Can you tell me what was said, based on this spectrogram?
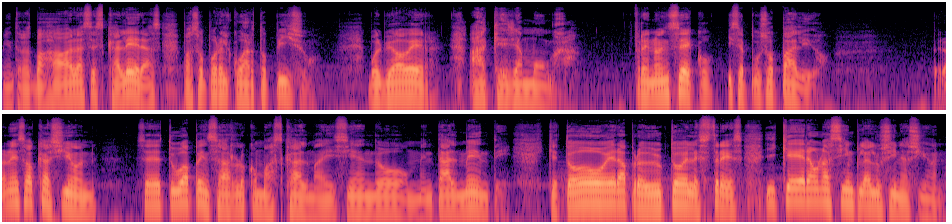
mientras bajaba las escaleras, pasó por el cuarto piso. Volvió a ver a aquella monja. Frenó en seco y se puso pálido. Pero en esa ocasión se detuvo a pensarlo con más calma, diciendo mentalmente que todo era producto del estrés y que era una simple alucinación.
